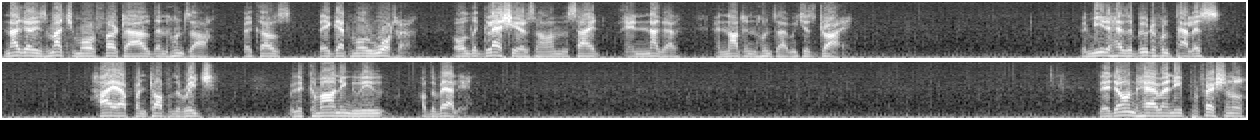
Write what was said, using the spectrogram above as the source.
Nagar is much more fertile than Hunza because they get more water. All the glaciers are on the side in Nagar and not in Hunza, which is dry. The Mir has a beautiful palace high up on top of the ridge with a commanding view of the valley. They don't have any professional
